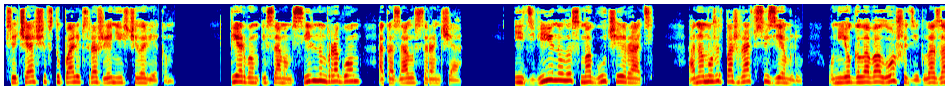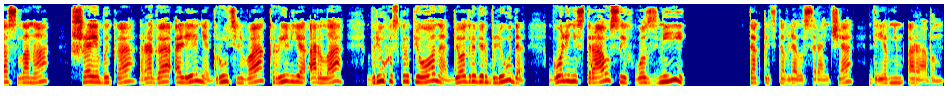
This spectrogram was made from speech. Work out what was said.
все чаще вступали в сражение с человеком. Первым и самым сильным врагом оказалась саранча. И двинулась могучая рать. Она может пожрать всю землю. У нее голова лошади, глаза слона, шея быка, рога оленя, грудь льва, крылья орла, брюхо скорпиона, бедра верблюда, голени страуса и хвост змеи. Так представлялась саранча древним арабам.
